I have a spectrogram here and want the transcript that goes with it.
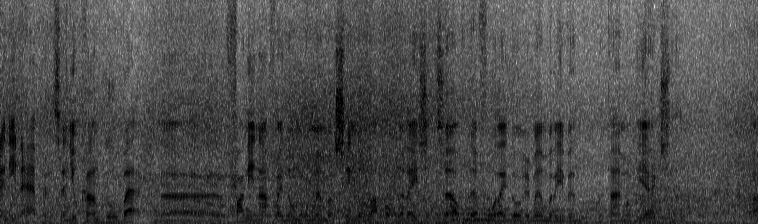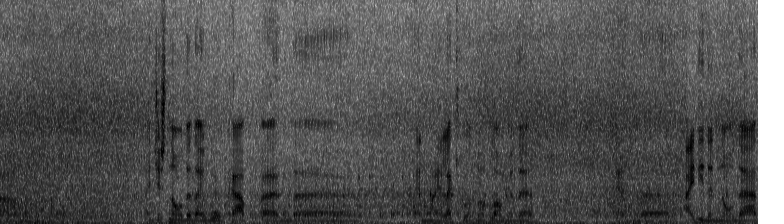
and it happens, and you can't go back. Uh, funny enough, I don't remember a single lap of the race itself. Therefore, I don't remember even the time of the accident. Um, I just know that I woke up and uh, and my legs were not longer there. And uh, I didn't know that.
